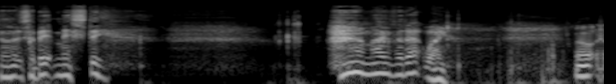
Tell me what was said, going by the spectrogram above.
So it's a bit misty um, over that way but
